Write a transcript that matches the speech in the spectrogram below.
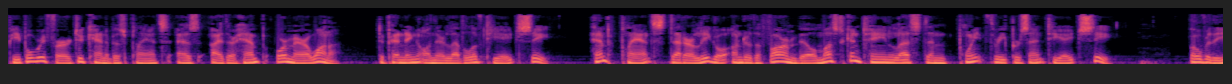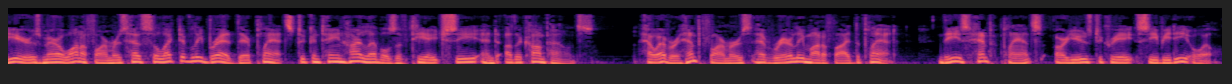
People refer to cannabis plants as either hemp or marijuana, depending on their level of THC. Hemp plants that are legal under the Farm Bill must contain less than 0.3% THC. Over the years, marijuana farmers have selectively bred their plants to contain high levels of THC and other compounds. However, hemp farmers have rarely modified the plant. These hemp plants are used to create CBD oil.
